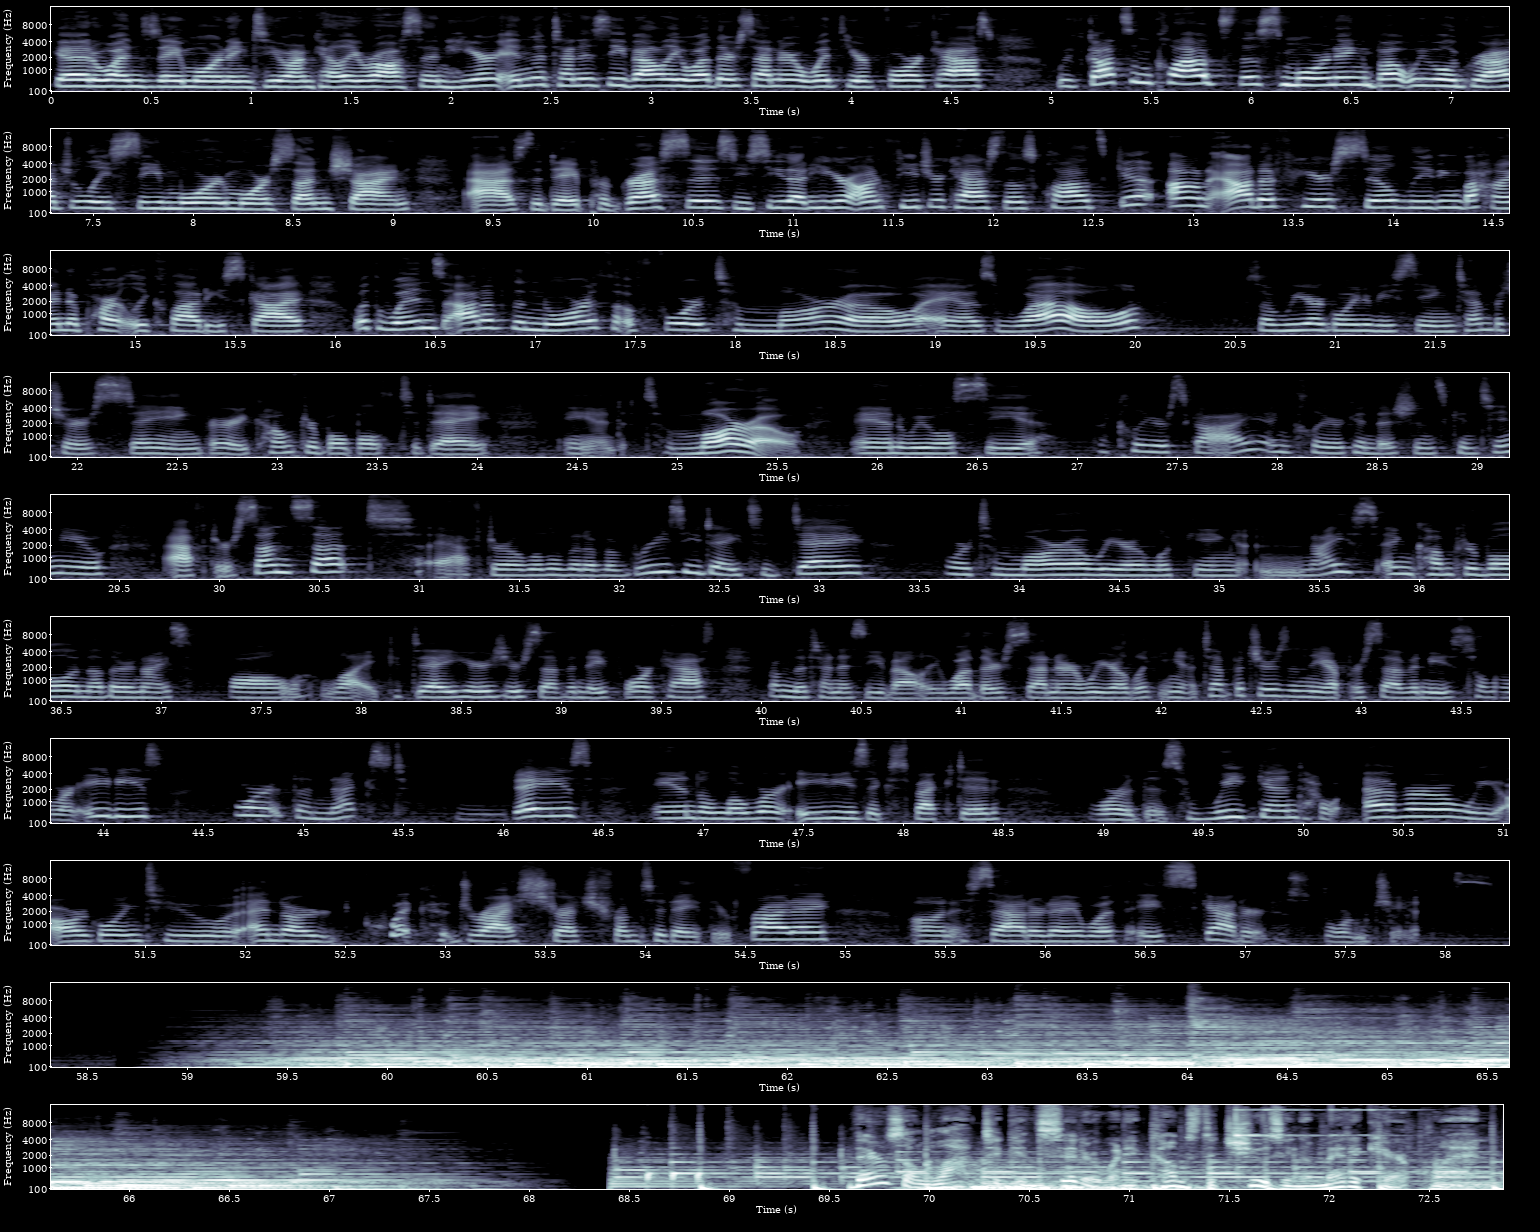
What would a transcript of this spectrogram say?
Good Wednesday morning to you. I'm Kelly Rawson here in the Tennessee Valley Weather Center with your forecast. We've got some clouds this morning, but we will gradually see more and more sunshine as the day progresses. You see that here on Futurecast, those clouds get on out of here, still leaving behind a partly cloudy sky with winds out of the north for tomorrow as well. So we are going to be seeing temperatures staying very comfortable both today and tomorrow. And we will see the clear sky and clear conditions continue after sunset, after a little bit of a breezy day today. For tomorrow, we are looking nice and comfortable, another nice fall like day. Here's your seven day forecast from the Tennessee Valley Weather Center. We are looking at temperatures in the upper 70s to lower 80s for the next few days, and a lower 80s expected for this weekend. However, we are going to end our quick dry stretch from today through Friday on Saturday with a scattered storm chance. There's a lot to consider when it comes to choosing a Medicare plan.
